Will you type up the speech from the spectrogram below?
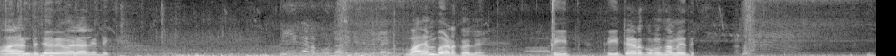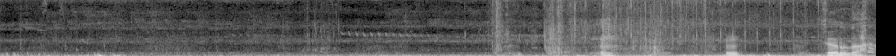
ആ രണ്ട് ചെറിയ വരാലിട്ടി. വയമ്പ് കിടക്കുമല്ലേ തീറ്റ കിടക്കുന്ന സമയത്ത്? ചെറുതാ.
